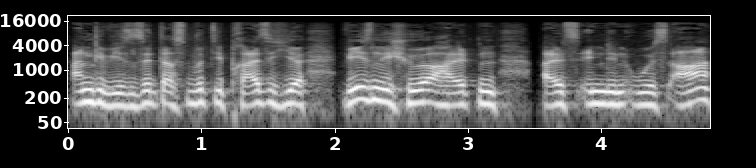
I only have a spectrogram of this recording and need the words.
angewiesen sind. Das wird die Preise hier wesentlich höher halten als in den USA.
